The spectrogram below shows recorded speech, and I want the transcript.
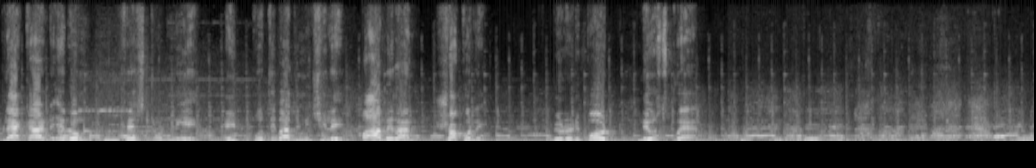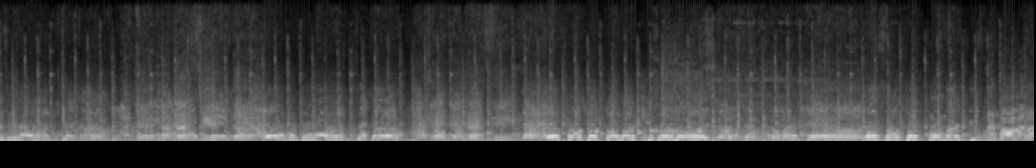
প্ল্যাকার্ড এবং ফেস্টুন নিয়ে এই প্রতিবাদ মিছিলে পা মেলান সকলে। Bureau report news square. কিসের শাসক তোমার কিসে পাবে না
